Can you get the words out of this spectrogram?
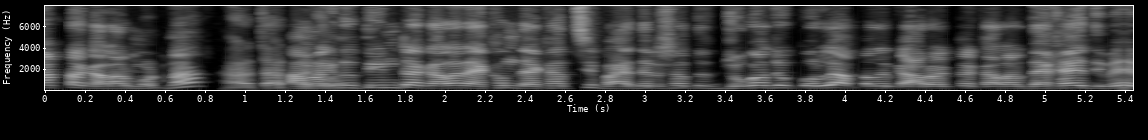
চারটা কালার মোট না? হ্যাঁ চারটা আমরা কিন্তু তিনটা কালার এখন দেখাচ্ছি। ভাইদের সাথে যোগাযোগ করলে আপনাদেরকে আরও একটা কালার দেখাই দিবে।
